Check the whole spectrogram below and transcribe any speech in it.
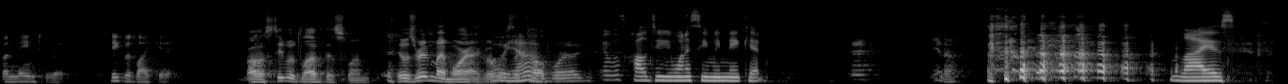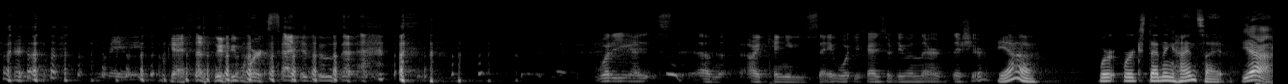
fun name to it. Steve would like it. Oh, Steve would love this one. It was written by Morag. What Oh, was yeah. it called, Morag? It was called Do You Want to See Me Naked? You know, Lies. maybe. Okay, I thought we'd be more excited than that. What are you guys? Um, can you say what you guys are doing there this year? Yeah. We're, we're extending hindsight. Yeah,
